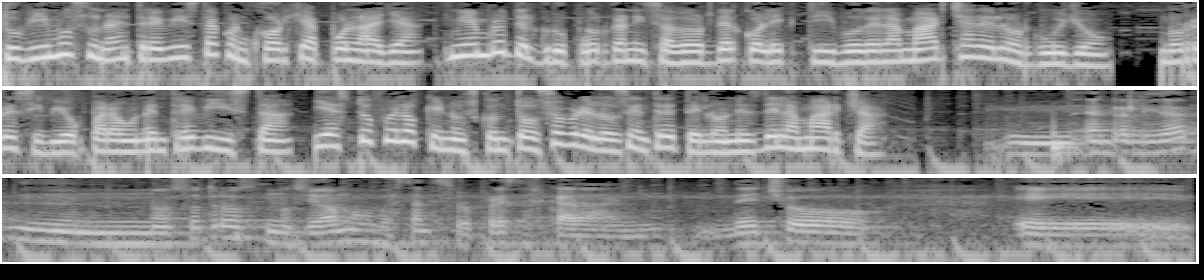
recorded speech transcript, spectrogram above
Tuvimos una entrevista con Jorge Apolaya, miembro del grupo organizador del colectivo de la Marcha del Orgullo nos recibió para una entrevista y esto fue lo que nos contó sobre los entretelones de la marcha. Mm, en realidad mm, nosotros nos llevamos bastantes sorpresas cada año. De hecho, eh,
